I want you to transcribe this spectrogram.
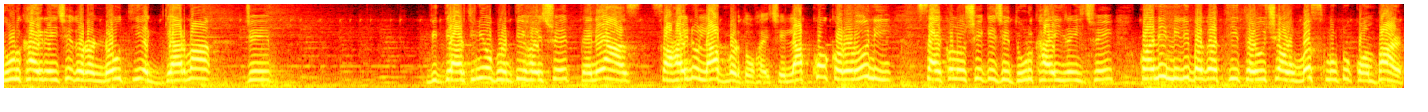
ધૂળ ખાઈ રહી છે. ધોરણ નવથી અગિયારમાં જે વિદ્યાર્થીનીઓ ભણતી હોય છે, તેને આ સહાયનો લાભ મળતો હોય છે. લાખો કરોડોની સાયકલો છે કે જે ધૂળ ખાઈ રહી છે. કોની મિલીભગતથી થયું છે આવું મસ્ત મોટું કૌભાંડ?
